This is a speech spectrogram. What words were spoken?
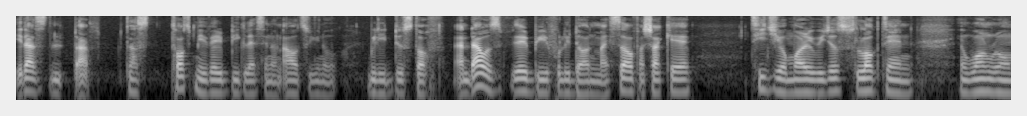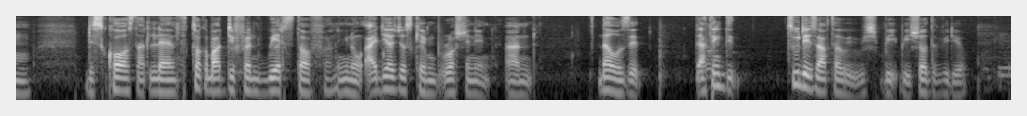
it has that taught me a very big lesson on how to you know really do stuff, and that was very beautifully done. Myself, Asake, TG Omori, we just locked in in one room, discussed at length, talk about different weird stuff, and you know ideas just came rushing in, and that was it. I think the, two days after we we, we shot the video. Okay.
